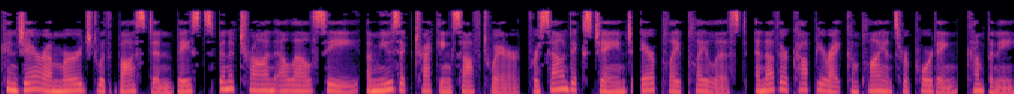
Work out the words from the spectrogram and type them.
Congera merged with Boston-based Spinitron LLC, a music tracking software, for SoundExchange, AirPlay Playlist, and other copyright compliance reporting, company.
